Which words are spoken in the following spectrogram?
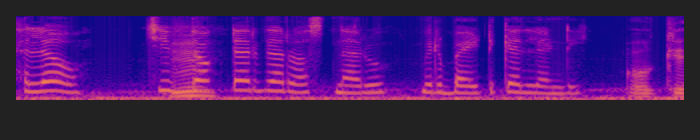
హలో చీఫ్. డాక్టర్ గారు వస్తున్నారు. మీరు బయటికి వెళ్ళండి. ఓకే.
